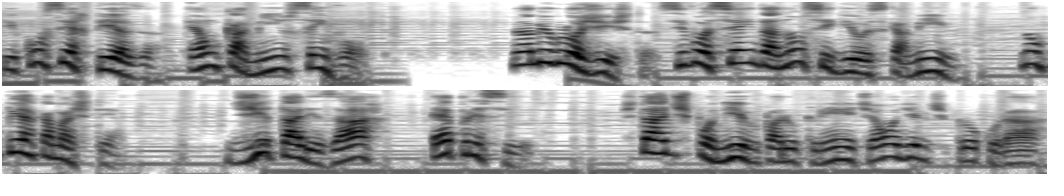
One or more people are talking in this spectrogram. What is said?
e com certeza é um caminho sem volta. Meu amigo lojista, se você ainda não seguiu esse caminho, não perca mais tempo. Digitalizar é preciso. Estar disponível para o cliente onde ele te procurar,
